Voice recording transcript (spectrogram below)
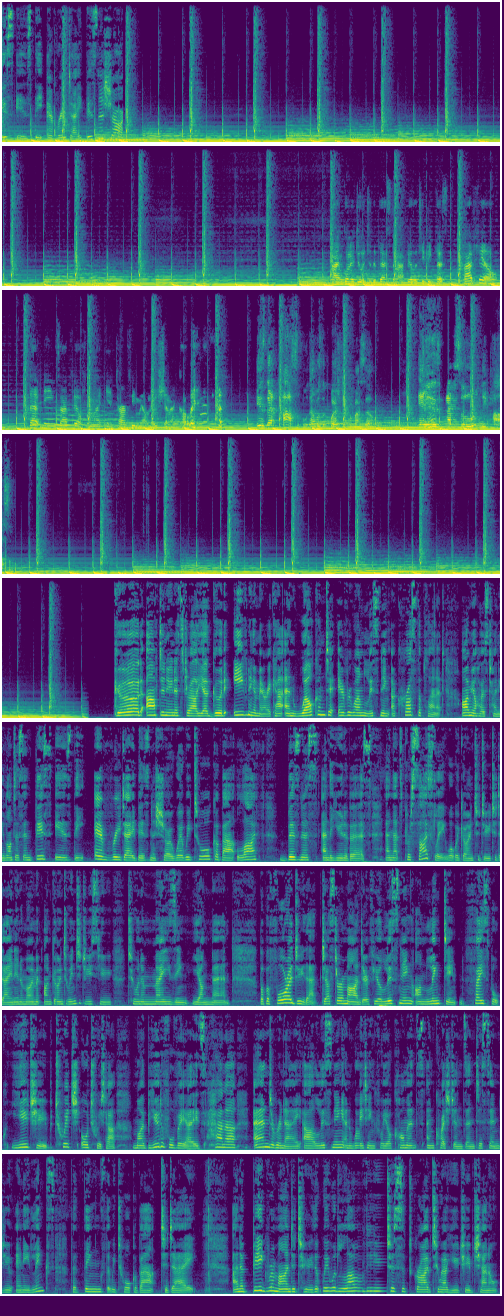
this is the Everyday Business Show. I'm going to do it to the best of my ability because if I fail, that means I fail for my entire female nation, I call it. is that possible? That was the question for myself. And it is absolutely possible. Good afternoon, Australia. Good evening, America, and welcome to everyone listening across the planet. I'm your host, Toni Lontis, and this is the Everyday Business Show where we talk about life, business, and the universe. And that's precisely what we're going to do today. And in a moment, I'm going to introduce you to an amazing young man. But before I do that, just a reminder if you're listening on LinkedIn, Facebook, YouTube, Twitch, or Twitter, my beautiful VAs, Hannah and Renee, are listening and waiting for your comments and questions and to send you any links for things that we talk about today. And a big reminder too that we would love you to subscribe to our YouTube channel.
